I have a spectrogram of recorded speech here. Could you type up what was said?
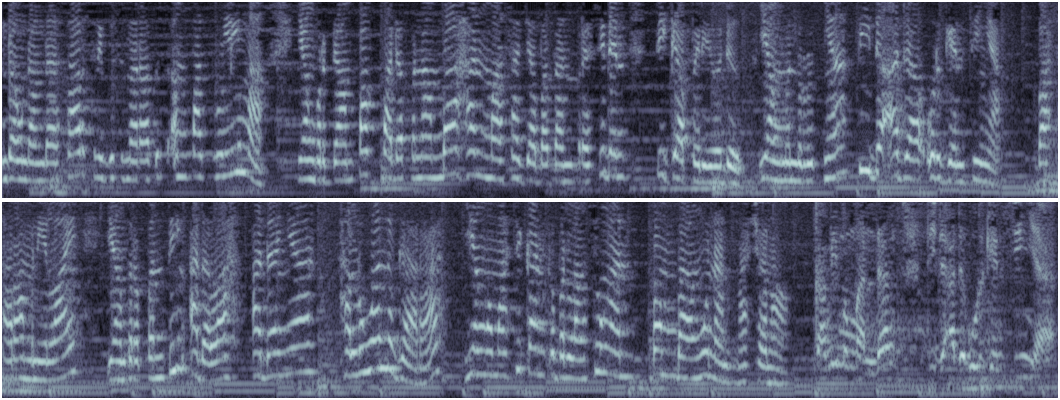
Undang-Undang Dasar 1945 yang berdampak pada penambahan masa jabatan presiden tiga periode yang menurutnya tidak ada urgensinya. Basara menilai yang terpenting adalah adanya haluan negara yang memastikan keberlangsungan pembangunan nasional kami memandang tidak ada urgensinya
